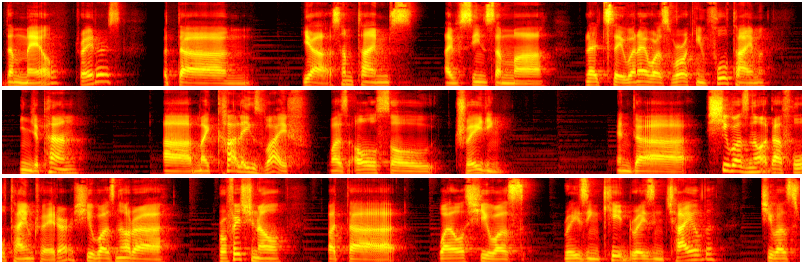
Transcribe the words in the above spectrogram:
than male traders, but um, yeah, sometimes I've seen some. Let's say when I was working full time in Japan, uh, my colleague's wife was also trading and uh, she was not a full-time trader. She was not a professional, but uh, while she was raising kid, raising child, she was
